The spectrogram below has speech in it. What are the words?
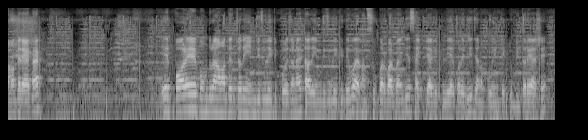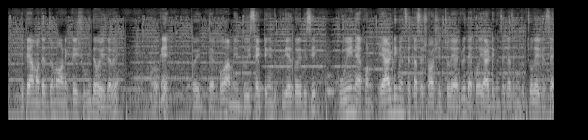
আমাদের অ্যাটাক এরপরে বন্ধুরা, আমাদের যদি ইনভিজিবিলিটি প্রয়োজন হয়, তাহলে ইনভিজিবিলিটি দেবো। এখন সুপার বারবাইন দিয়ে সাইডটি আগে ক্লিয়ার করে দিই, যেন কুইনটা একটু ভিতরে আসে। এতে আমাদের জন্য অনেকটাই সুবিধা হয়ে যাবে। ওকে তো এই দেখো, আমি দুই সাইডটা কিন্তু ক্লিয়ার করে দিছি। কুইন এখন এয়ার ডিফেন্সের কাছে সরাসরি চলে আসবে। দেখো এয়ার ডিফেন্সের কাছে কিন্তু চলে এসেছে।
